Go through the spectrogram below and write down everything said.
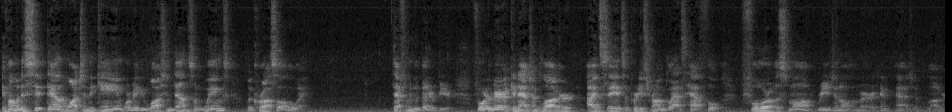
If I'm going to sit down watching the game or maybe washing down some wings, Lacrosse all the way. Definitely the better beer. For an American adjunct lager, I'd say it's a pretty strong glass half full for a small regional American adjunct lager.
